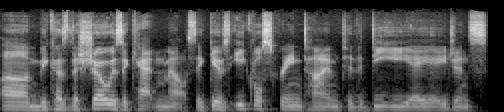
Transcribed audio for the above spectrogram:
Um, because the show is a cat and mouse. It gives equal screen time to the DEA agents,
